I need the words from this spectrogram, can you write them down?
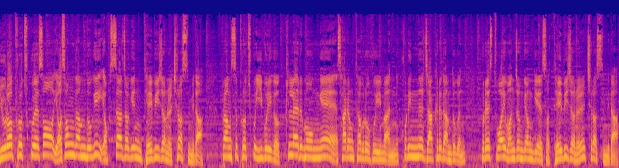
유럽 프로축구에서 여성 감독이 역사적인 데뷔전을 치렀습니다. 프랑스 프로축구 2부 리그 클레르몽의 사령탑으로 부임한 코린느 자크르 감독은 브레스트와의 원정 경기에서 데뷔전을 치렀습니다.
